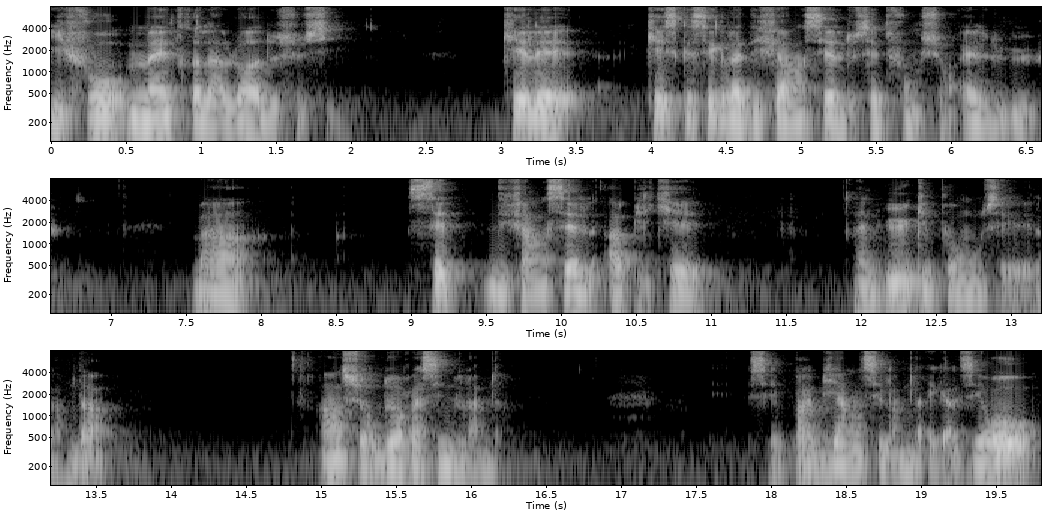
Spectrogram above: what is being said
Il faut mettre la loi de ceci. Est qu'est-ce que c'est que la différentielle de cette fonction L de U? Ben, Cette différentielle appliquée un U, qui pour nous c'est lambda, 1 sur 2 racines de lambda. C'est pas bien si lambda égale 0,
